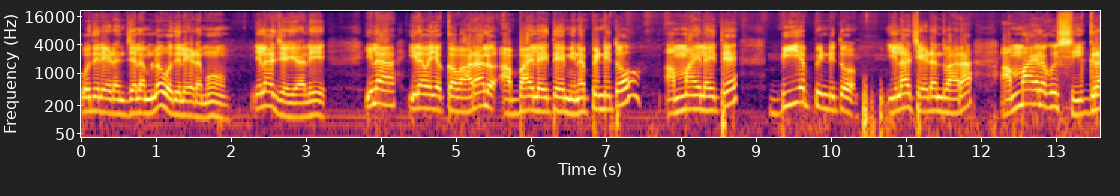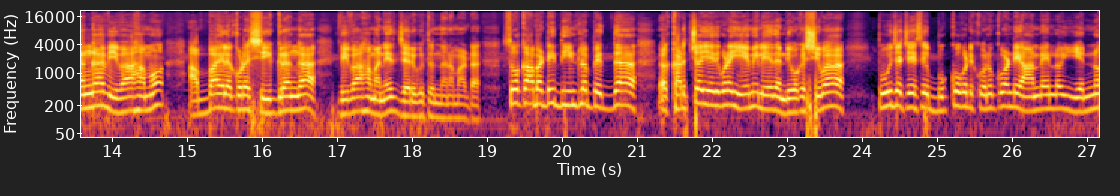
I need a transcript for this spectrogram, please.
వదిలేయడం జలంలో వదిలేయడము. ఇలా చేయాలి. ఇలా ఇరవై ఒక్క వారాలు అబ్బాయిలైతే మినప్పిండితో అమ్మాయిలైతే బియ్య పిండితో ఇలా చేయడం ద్వారా అమ్మాయిలకు శీఘ్రంగా వివాహము అబ్బాయిలకు కూడా శీఘ్రంగా వివాహం అనేది జరుగుతుందన్నమాట. సో కాబట్టి దీంట్లో పెద్ద ఖర్చు అయ్యేది కూడా ఏమీ లేదండి. ఒక శివ పూజ చేసే బుక్ ఒకటి కొనుక్కోండి. ఆన్లైన్లో ఎన్నో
